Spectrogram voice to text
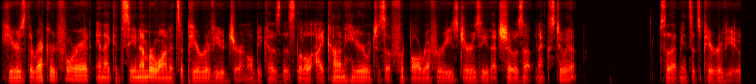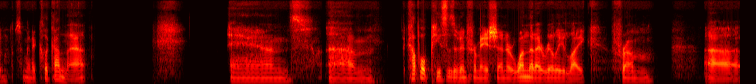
Here's the record for it. And I can see number one, it's a peer reviewed journal because this little icon here, which is a football referee's jersey that shows up next to it. So that means it's peer reviewed. So I'm going to click on that. And um, a couple pieces of information, or one that I really like from uh,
